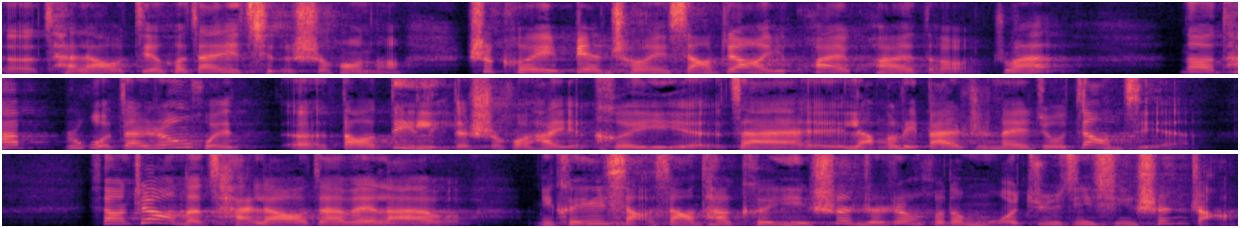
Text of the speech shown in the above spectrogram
呃材料结合在一起的时候呢，是可以变成像这样一块一块的砖。那它如果再扔回呃到地里的时候，它也可以在两个礼拜之内就降解。像这样的材料，在未来你可以想象，它可以顺着任何的模具进行生长。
